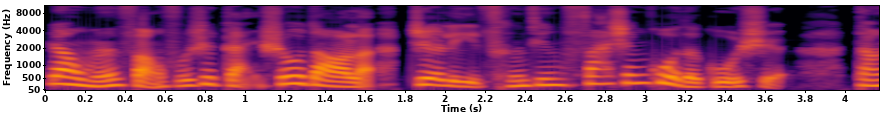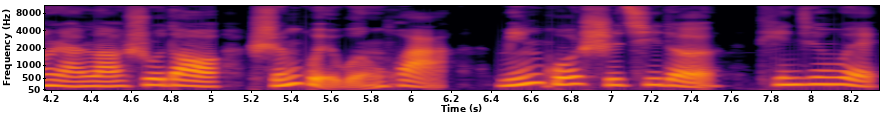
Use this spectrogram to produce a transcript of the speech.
让我们仿佛是感受到了这里曾经发生过的故事。当然了，说到神鬼文化，民国时期的天津卫。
